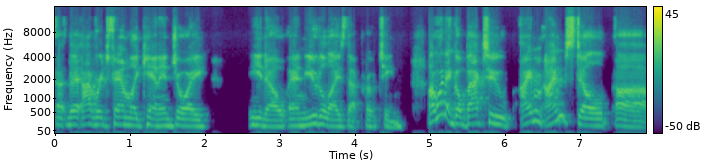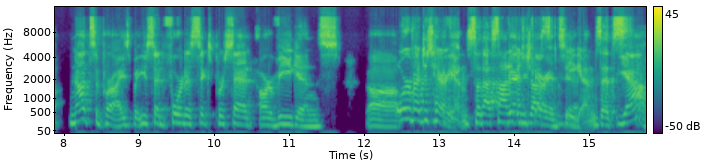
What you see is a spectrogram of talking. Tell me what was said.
uh, the average family can enjoy you know, and utilize that protein. I want to go back to I'm I'm still uh, not surprised, but you said four to six percent are vegans. Uh, or vegetarians. So that's not even just vegans. It's yeah.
